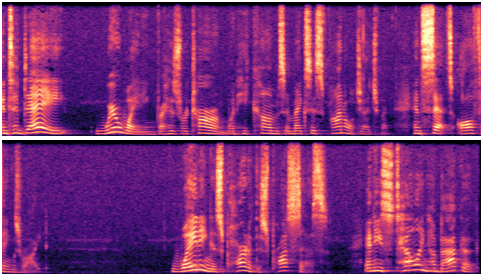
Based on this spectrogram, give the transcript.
And today, we're waiting for his return when he comes and makes his final judgment and sets all things right. Waiting is part of this process. And he's telling Habakkuk,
